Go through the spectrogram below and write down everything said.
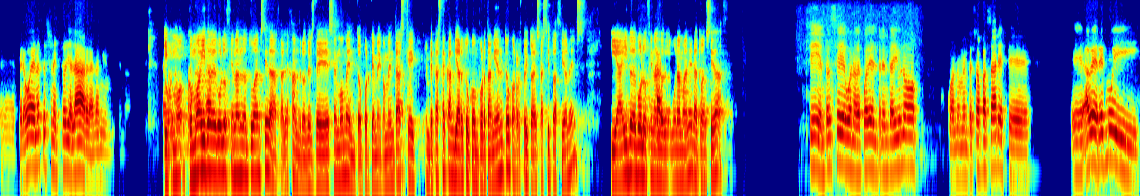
Eh, pero bueno, esta es una historia larga también. ¿Y cómo, cómo, ha ido evolucionando tu ansiedad, Alejandro, desde ese momento? Porque me comentas que empezaste a cambiar tu comportamiento con respecto a esas situaciones y ha ido evolucionando de alguna manera tu ansiedad. Sí, entonces, bueno, después del 31, cuando me empezó a pasar, este, eh, a ver, es muy,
